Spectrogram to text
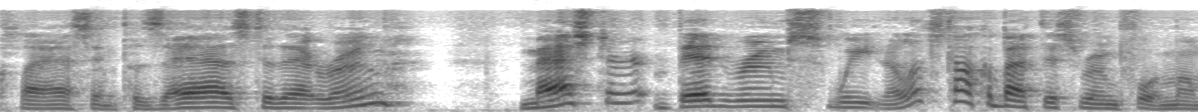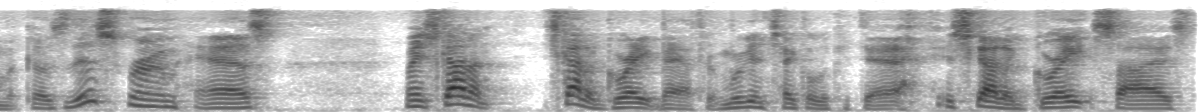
class and pizzazz to that room. Master bedroom suite. Now let's talk about this room for a moment because this room has, I mean, it's got a it's got a great bathroom. We're going to take a look at that. It's got a great sized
